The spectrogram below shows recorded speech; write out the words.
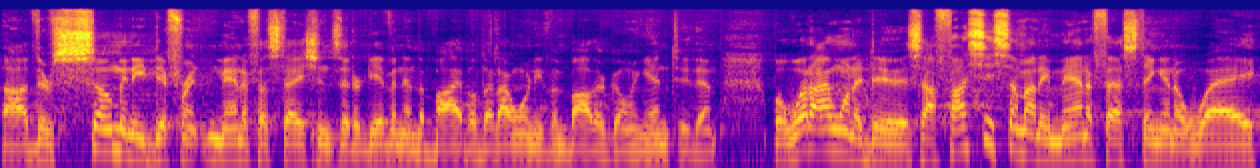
Uh, there's so many different manifestations that are given in the Bible that I won't even bother going into them. But what I want to do is if I see somebody manifesting in a way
